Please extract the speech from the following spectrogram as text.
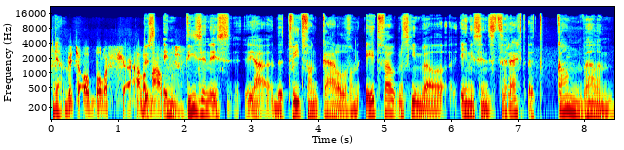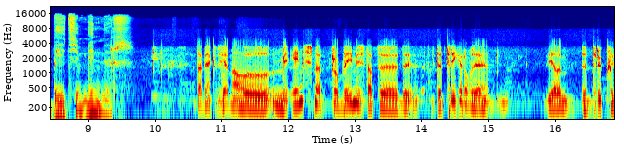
Ja. Een beetje oudbollig allemaal. Dus in die zin is ja, de tweet van Karel van Eetveld misschien wel enigszins terecht. Het kan wel een beetje minder daar ben ik het helemaal mee eens. Maar het probleem is dat de, de, de trigger of de, de, de druk,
